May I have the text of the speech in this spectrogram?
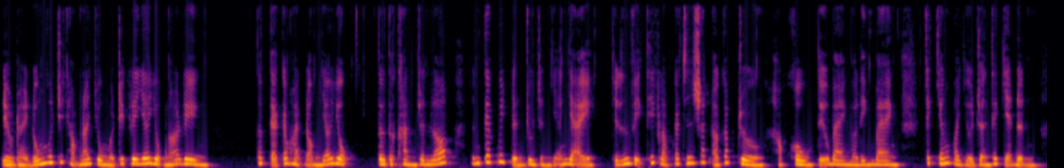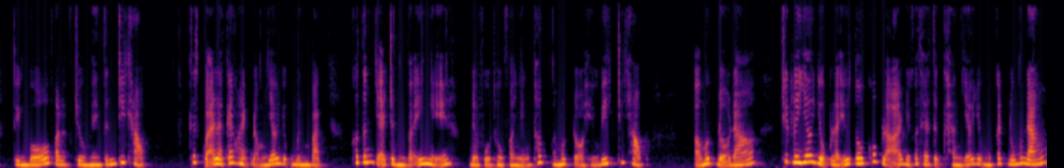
Điều này đúng với triết học nói chung và triết lý giáo dục nói riêng. Tất cả các hoạt động giáo dục, từ thực hành trên lớp đến các quyết định chương trình giảng dạy, cho đến việc thiết lập các chính sách ở cấp trường, học khu, tiểu bang và liên bang, chắc chắn phải dựa trên các giả định, tuyên bố và lập trường mang tính triết học. Kết quả là các hoạt động giáo dục minh bạch, có tính giải trình và ý nghĩa đều phụ thuộc vào nhận thức và mức độ hiểu biết triết học. Ở mức độ đó, triết lý giáo dục là yếu tố cốt lõi để có thể thực hành giáo dục một cách đúng đắn.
